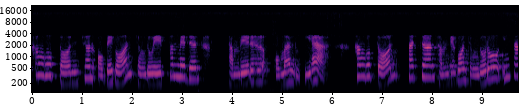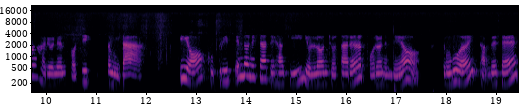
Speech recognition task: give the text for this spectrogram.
한국 돈 1,500원 정도에 판매된 담배를 5만 루피아, 한국 돈 4,300원 정도로 인상하려는 소식이 있습니다. 이어 국립 인도네시아 대학이 여론조사를 벌였는데요. 정부의 담배세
